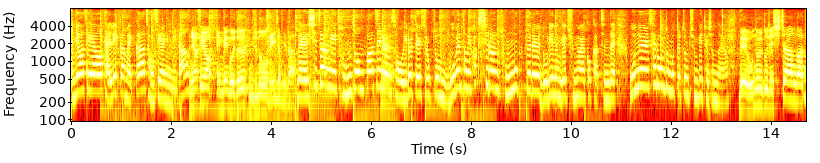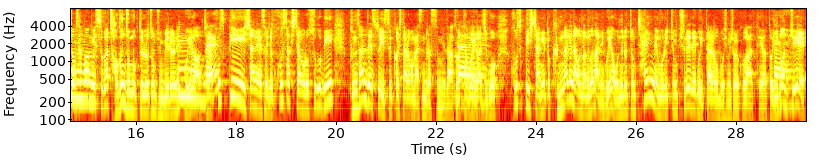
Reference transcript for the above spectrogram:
안녕하세요. 달릴까 말까 정수연입니다. 안녕하세요. 엠뱅골드 김준호 매니저입니다. 네, 시장이 점점 빠지면서 네. 이럴 때일수록 좀 모멘텀이 확실한 종목들을 노리는 게 중요할 것 같은데 오늘 새로운 종목들 좀 준비되셨나요? 네, 오늘도 이제 시장과 좀 상관계수가 적은 종목들로 좀 준비를 했고요. 음, 제가 네. 코스피 시장에서 이제 코스닥 시장으로 수급이 분산될 수 있을 것이다라고 말씀드렸습니다. 그렇다고 네. 해가지고 코스피 시장이 또 급락이 나온다는 건 아니고요. 오늘은 좀 차익 매물이 좀 출회되고 있다라고 보시면 좋을 것 같아요. 또 네. 이번 주에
